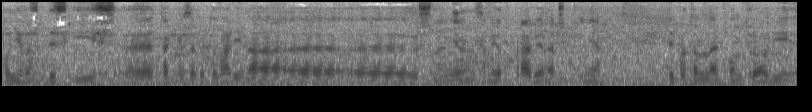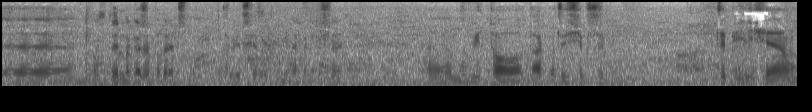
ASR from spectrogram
ponieważ gdyż iż e, tak mnie zagotowali na, e, e, już na, nie na samej odprawie na check-inie, tylko tam na kontroli no, z tym bagażem podręcznym. Może wiecznie zapominam, jak to się mówi. To tak, oczywiście przy, przyczepili się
